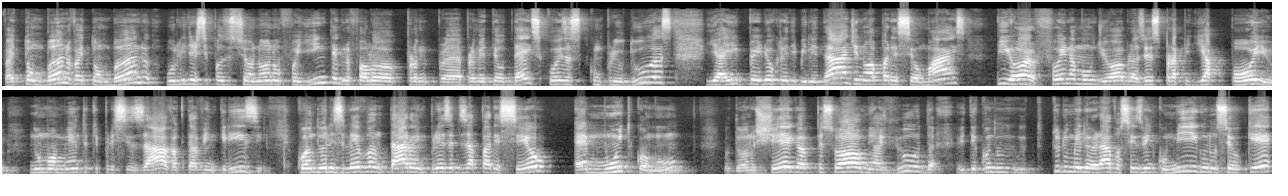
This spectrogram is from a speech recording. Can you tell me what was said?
vai tombando, vai tombando, o líder se posicionou, não foi íntegro, falou, prometeu 10 coisas, cumpriu duas, e aí perdeu credibilidade, não apareceu mais. Pior, foi na mão de obra, às vezes, para pedir apoio no momento que precisava, que estava em crise. Quando eles levantaram, a empresa desapareceu. É muito comum. O dono chega, pessoal, me ajuda, e quando tudo melhorar, vocês vêm comigo, não sei o quê.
